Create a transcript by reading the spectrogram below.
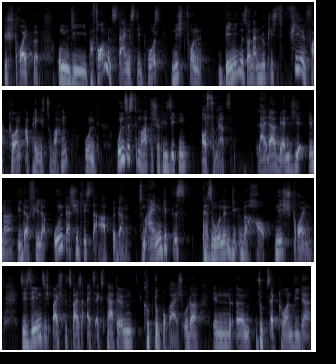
gestreut wird, um die Performance deines Depots nicht von wenigen, sondern möglichst vielen Faktoren abhängig zu machen und unsystematische Risiken auszumerzen. Leider werden hier immer wieder Fehler unterschiedlichster Art begangen. Zum einen gibt es Personen, die überhaupt nicht streuen. Sie sehen sich beispielsweise als Experte im Kryptobereich oder in ähm, Subsektoren wie der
